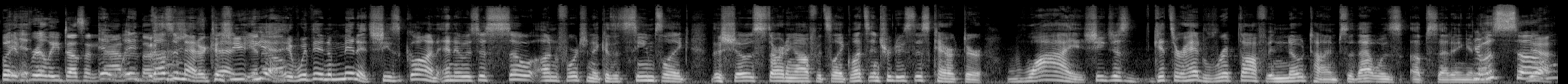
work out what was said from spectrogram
but It really doesn't matter. it though. doesn't matter because She's she, you yeah, know? it, within a minute she's gone, and it was just so unfortunate because it seems like the show's starting off. It's like let's introduce this character. Why she just gets her head ripped off in no time? So that was upsetting. And It was so. Yeah.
